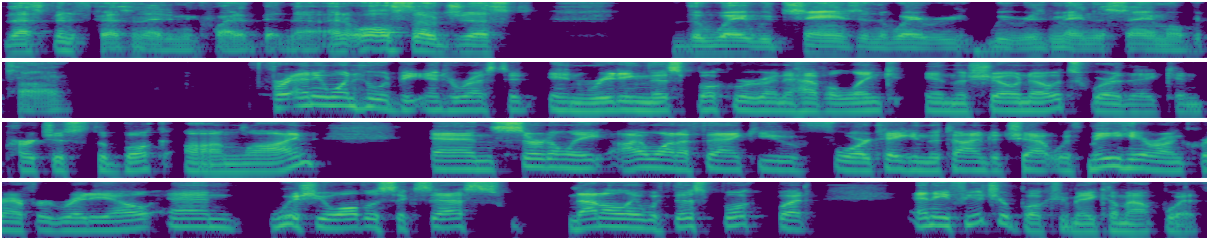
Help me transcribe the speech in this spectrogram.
that's been fascinating me quite a bit now. And also just the way we change and the way we, we remain the same over time. For anyone who would be interested in reading this book, we're going to have a link in the show notes where they can purchase the book online. And certainly, I want to thank you for taking the time to chat with me here on Cranford Radio and wish you all the success, not only with this book, but any future books you may come up with.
